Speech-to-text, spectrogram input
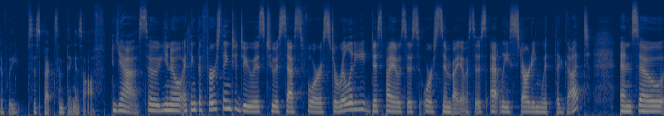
if we suspect something is off? Yeah. So, you know, I think the first thing to do is to assess for sterility, dysbiosis, or symbiosis, at least starting with the gut. And so,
